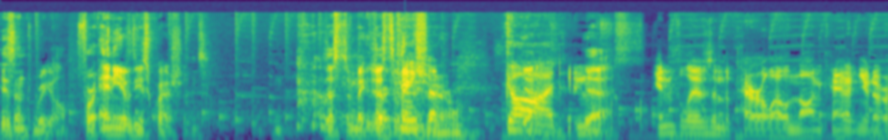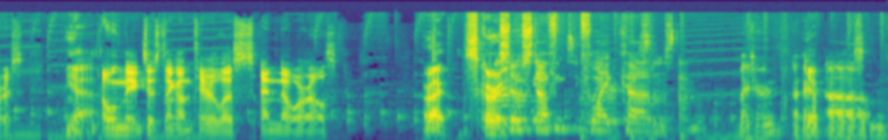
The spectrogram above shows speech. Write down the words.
isn't real for any of these questions. Just to make, Or just to in make Thank sure. general. God. In- Yeah, Inv lives in the parallel non-canon universe, yeah. only existing on tier lists and nowhere else. All right, Skurry. So stuff like, um. My turn. Okay. Yep. Um,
